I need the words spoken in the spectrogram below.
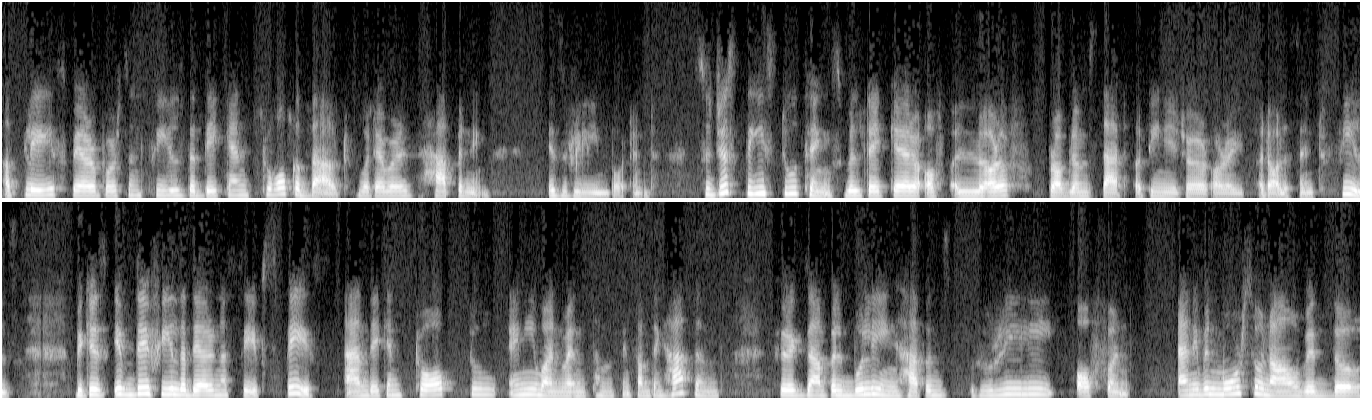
A place where a person feels that they can talk about whatever is happening is really important. So, just these two things will take care of a lot of problems that a teenager or a adolescent feels. Because if they feel that they are in a safe space and they can talk to anyone when something something happens, for example, bullying happens really often and even more so now with the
